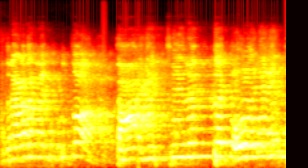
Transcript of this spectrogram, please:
அதனாலதான் எனக்கு கொடுத்தோம். தாய் சிறந்த கோயில்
